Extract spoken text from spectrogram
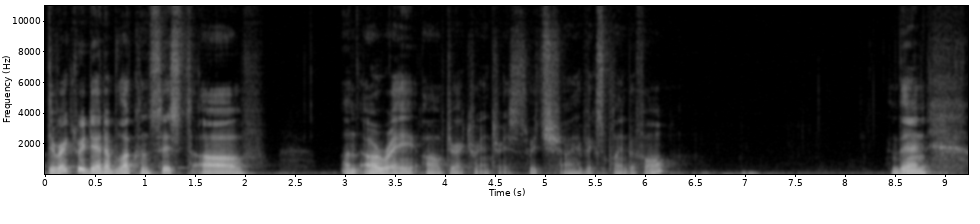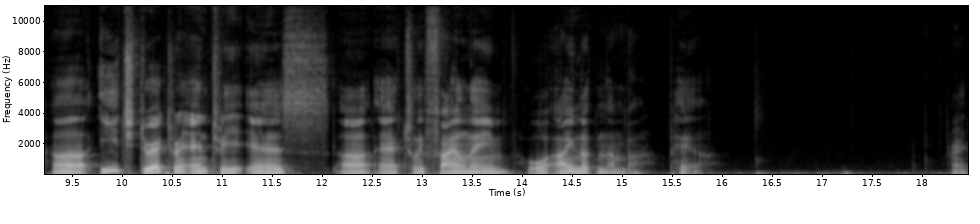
directory data block consists of an array of directory entries, which I have explained before. Then uh, each directory entry is uh, actually file name or inode number pair. Right.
